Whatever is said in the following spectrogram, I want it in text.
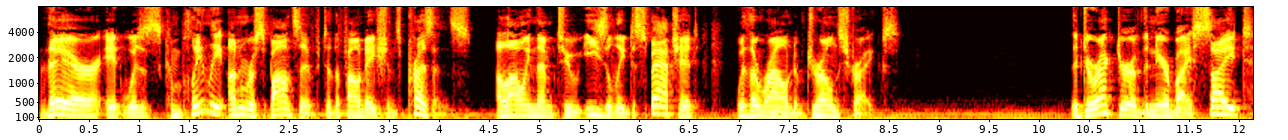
There, it was completely unresponsive to the Foundation's presence, allowing them to easily dispatch it with a round of drone strikes. The director of the nearby site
